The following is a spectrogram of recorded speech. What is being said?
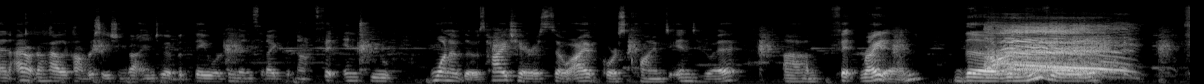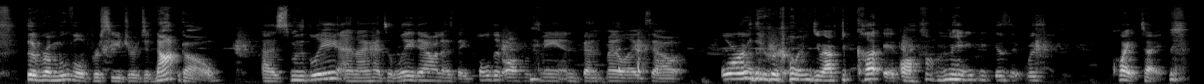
and I don't know how the conversation got into it, but they were convinced that I could not fit into one of those high chairs, so I of course climbed into it, um, fit right in. The removal the removal procedure did not go as smoothly and i had to lay down as they pulled it off of me and bent my legs out or they were going to have to cut it off of me because it was quite tight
